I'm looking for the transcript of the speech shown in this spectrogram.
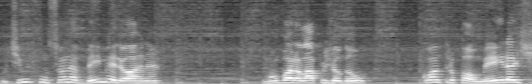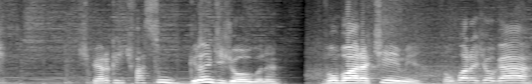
O time funciona bem melhor, né? Vamos embora lá pro jogão contra o Palmeiras. Espero que a gente faça um grande jogo, né? Vambora, time. Vambora jogar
